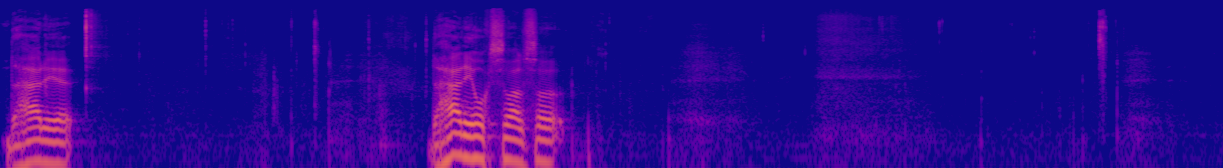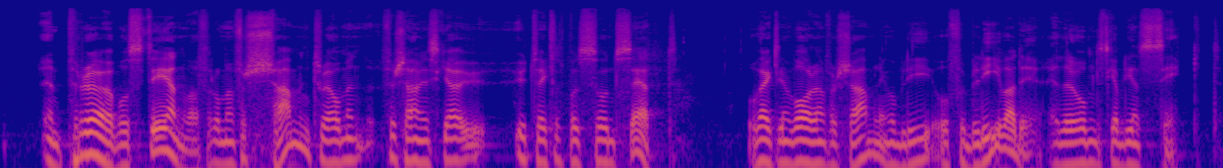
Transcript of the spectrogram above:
det här är det här är också alltså en prövosten. Va? För om en församling, tror jag, om en församling ska utvecklas på ett sunt sätt och verkligen vara en församling och, bli, och förbliva det. Eller om det ska bli en sekt.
